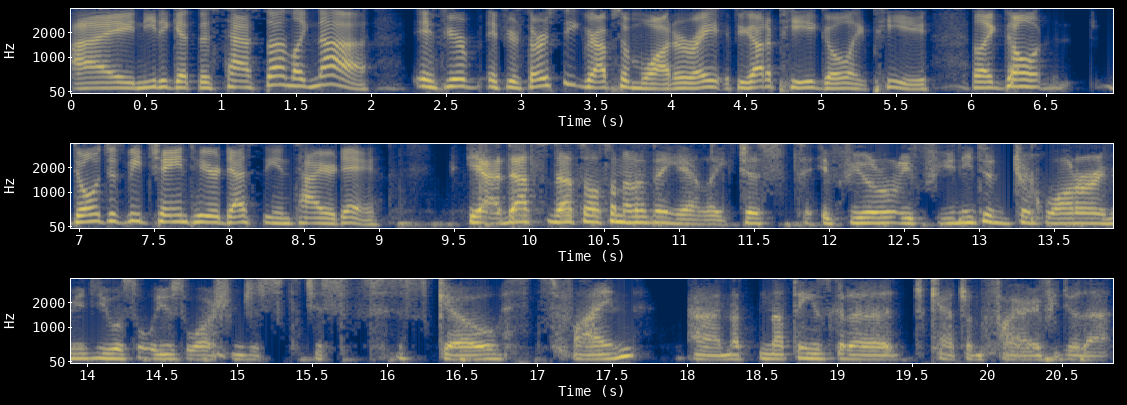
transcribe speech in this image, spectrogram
I need to get this task done. Like, nah, if you're if you're thirsty, grab some water, right? If you gotta pee, go like pee. Like don't don't just be chained to your desk the entire day. Yeah, that's that's also another thing. Yeah, like just if you're if you need to drink water, if you need to use, use the washroom, just just just go. It's fine. Uh, not, nothing is gonna catch on fire if you do that.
